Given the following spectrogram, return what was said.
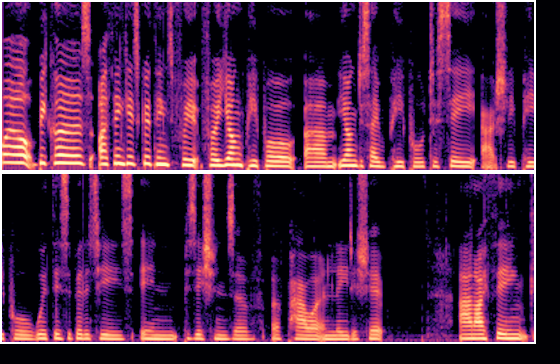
Well, because I think it's good things for for young people, um, young disabled people, to see actually people with disabilities in positions of, of power and leadership. And I think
